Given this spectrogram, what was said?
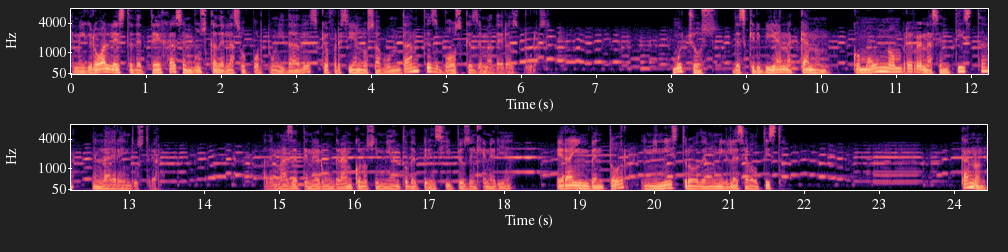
emigró al este de Texas en busca de las oportunidades que ofrecían los abundantes bosques de maderas duras. Muchos describían a Cannon como un hombre renacentista en la era industrial. Además de tener un gran conocimiento de principios de ingeniería, era inventor y ministro de una iglesia bautista. Cannon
